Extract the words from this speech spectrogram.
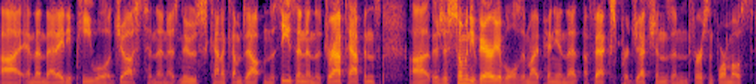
uh, and then that ADP will adjust. And then as news kind of comes out in the season and the draft happens, uh, there's just so many variables, in my opinion, that affects projections and first and foremost,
